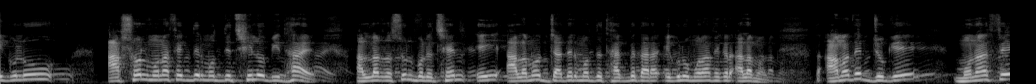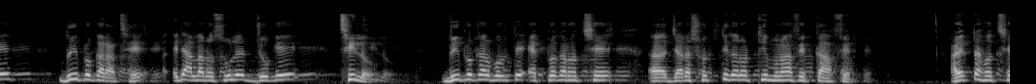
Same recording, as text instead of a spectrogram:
এগুলো আসল মোনাফেকদের মধ্যে ছিল বিধায় আল্লাহ রসুল বলেছেন, এই আলামত যাদের মধ্যে থাকবে তারা এগুলো মোনাফেকের আলামত। আমাদের যুগে মোনাফেক দুই প্রকার আছে, এটা আল্লাহ রসুলের যুগে ছিল। দুই প্রকার বলতে এক প্রকার হচ্ছে যারা সত্যিকার অর্থে মুনাফেক, কাফের। আরেকটা হচ্ছে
